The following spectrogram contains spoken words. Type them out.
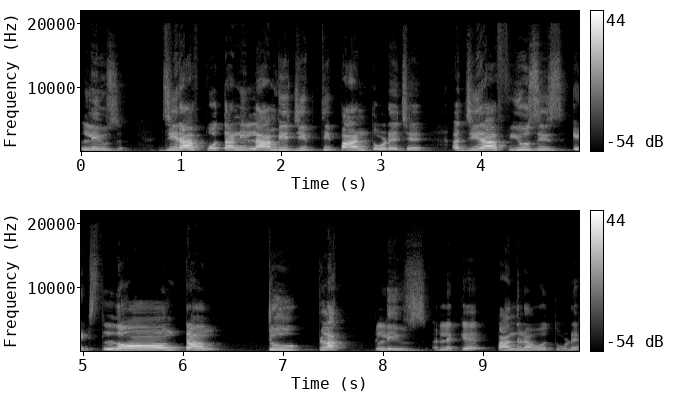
leaves giraffe પોતાની લાંબી જીભથી પાન તોડે છે. A giraffe uses its long tongue to pluck leaves એટલે કે પાંદડાઓ તોડે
